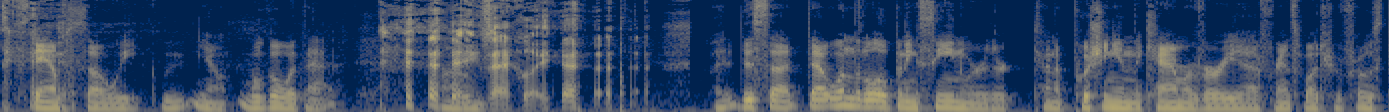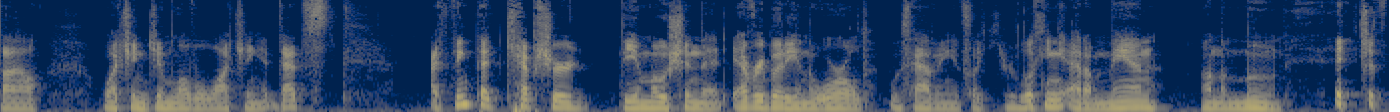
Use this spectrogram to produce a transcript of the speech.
stamps, so we, we you know we'll go with that. exactly. This uh, that one little opening scene where they're kind of pushing in the camera, very uh, Francois Truffaut style, watching Jim Lovell watching it. That's, I think that captured the emotion that everybody in the world was having. It's like you're looking at a man on the moon. It just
